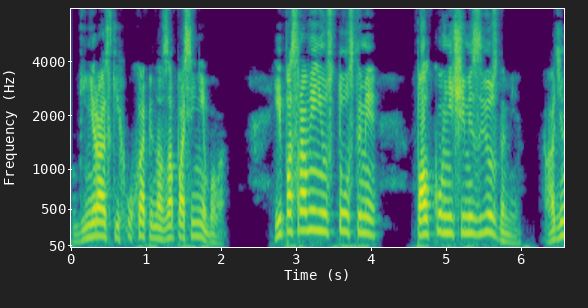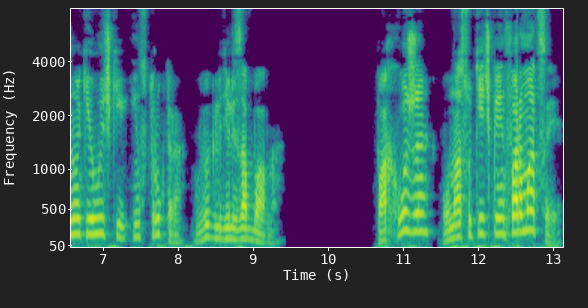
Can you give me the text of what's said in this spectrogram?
Генеральских у Хапина в запасе не было. И по сравнению с толстыми полковничьими звездами, одинокие лычки инструктора выглядели забавно. «Похоже, у нас утечка информации»,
